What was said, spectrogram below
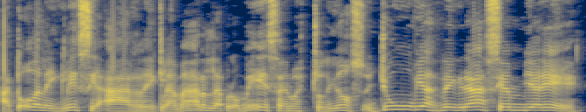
a toda la iglesia a reclamar la promesa de nuestro Dios. Lluvias de gracia enviaré.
